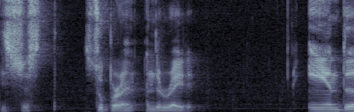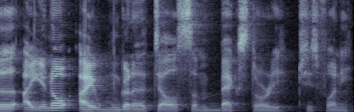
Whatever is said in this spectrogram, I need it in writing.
it's just super underrated. And uh, I you know I'm gonna tell some backstory which is funny.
